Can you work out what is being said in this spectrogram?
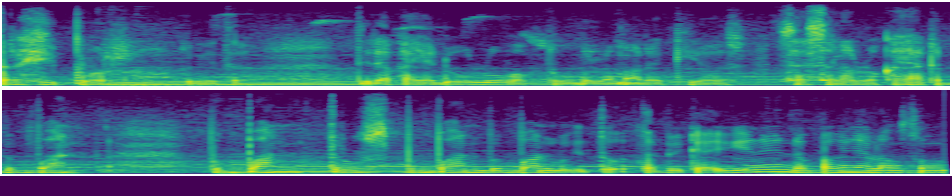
terhibur begitu. Tidak kayak dulu waktu belum ada kios saya selalu kayak ada beban beban terus beban beban begitu. Tapi kayak gini dampaknya langsung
